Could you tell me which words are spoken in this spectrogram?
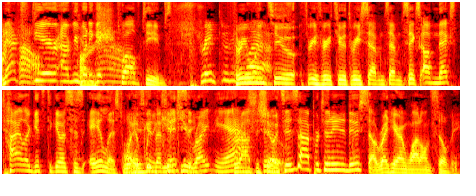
Next year, everybody Harsh. gets 12 teams. Straight through the glass. 312 332 3776. Up next, Tyler gets to give us his A list. What Oh, have we been missing right in the ass, throughout the show? too. It's his opportunity to do so right here on Waddle and Silvy.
